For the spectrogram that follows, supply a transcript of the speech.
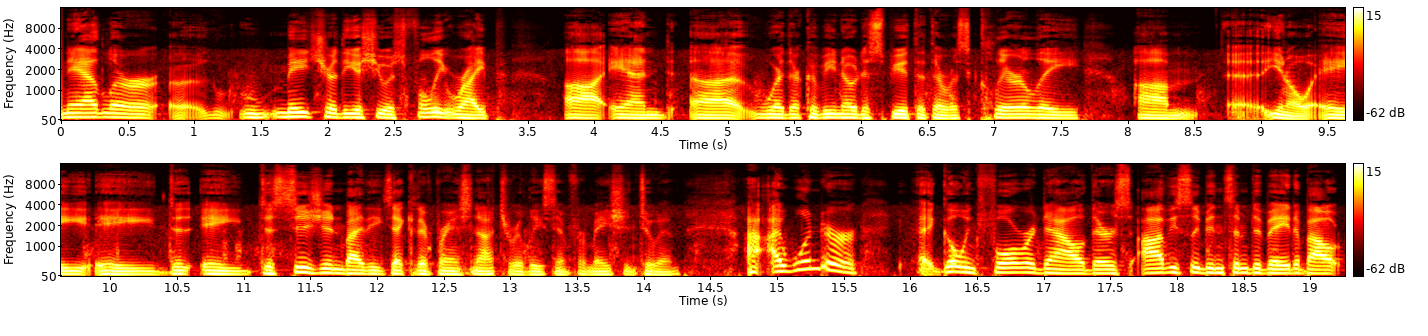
Nadler uh, made sure the issue was fully ripe. Uh, and uh, where there could be no dispute that there was clearly um, you know, a, a, a decision by the executive branch not to release information to him. I wonder uh, going forward now, there's obviously been some debate about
